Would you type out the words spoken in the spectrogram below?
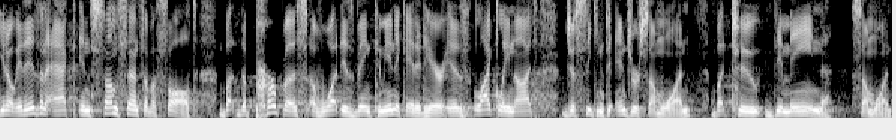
you know, it is an act in some sense of assault, but the purpose of what is being communicated here is likely not just seeking to injure someone, but to demean someone.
